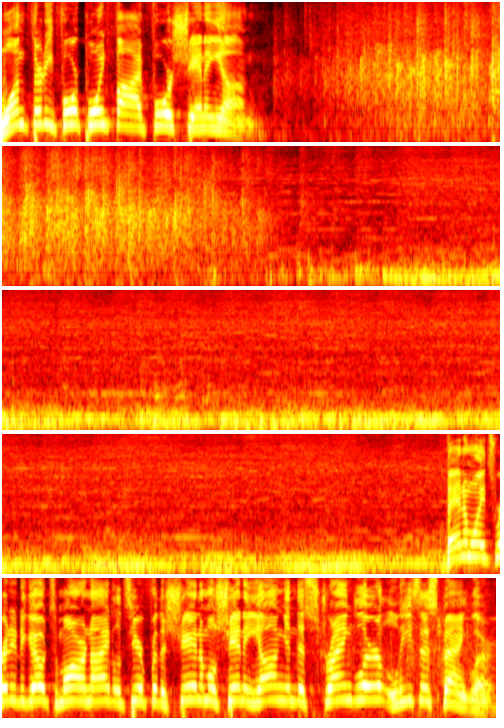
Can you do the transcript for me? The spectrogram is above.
One thirty-four point five for Shanna Young. Bantamweight's ready to go tomorrow night. Let's hear for the Shanimal, Shanna Young, and the Strangler, Lisa Spangler.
